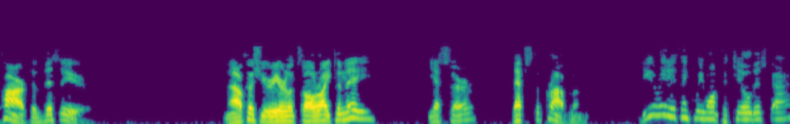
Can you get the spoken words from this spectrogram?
part of this ear. Malchus, your ear looks all right to me. Yes, sir. That's the problem. Do you really think we want to kill this guy?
